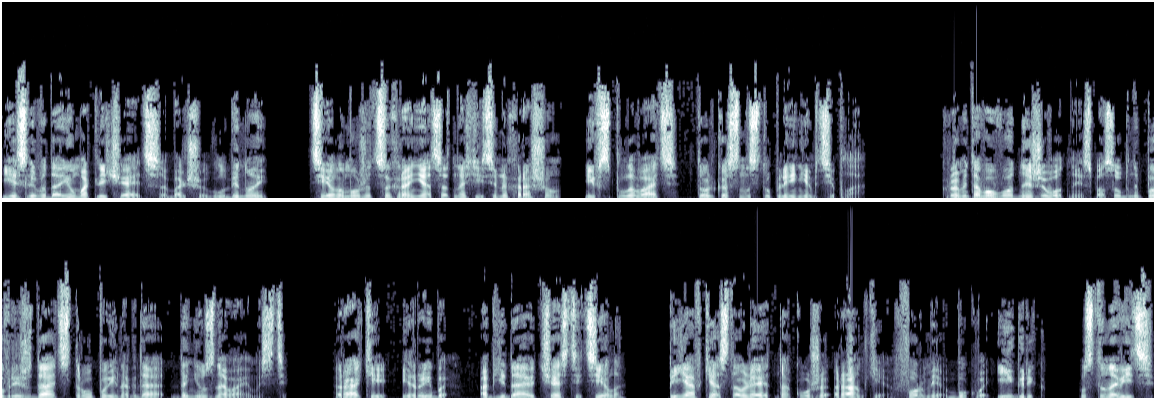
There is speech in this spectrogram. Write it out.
Если водоем отличается большой глубиной, тело может сохраняться относительно хорошо и всплывать только с наступлением тепла. Кроме того, водные животные способны повреждать трупы иногда до неузнаваемости. Раки и рыбы объедают части тела, пиявки оставляют на коже ранки в форме буквы Y. Установить,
